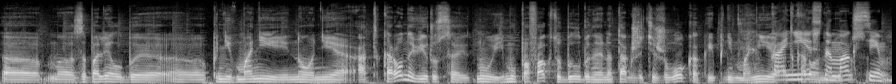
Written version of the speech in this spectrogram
э, заболел бы э, пневмонией, но не от коронавируса, ну, ему по факту было бы, наверное, так же тяжело, как и пневмония конечно. Максим,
